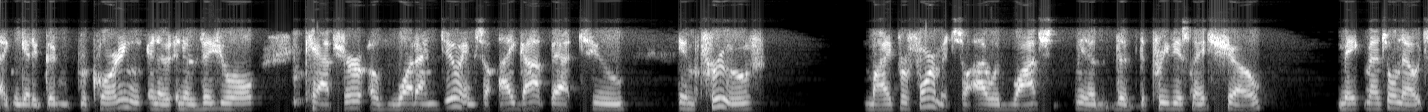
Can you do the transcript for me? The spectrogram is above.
I can get a good recording and a, and a visual capture of what I'm doing. So I got that to improve my performance. So I would watch you know the the previous night's show, make mental notes,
